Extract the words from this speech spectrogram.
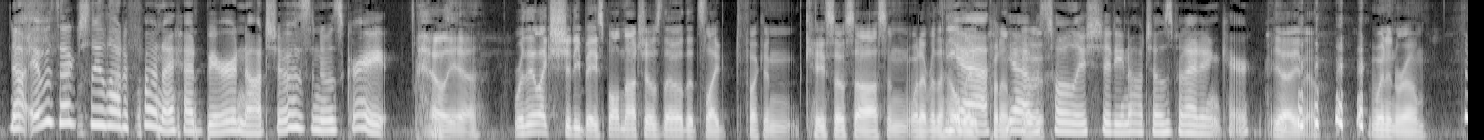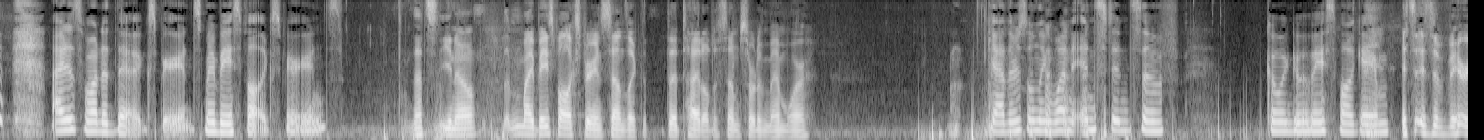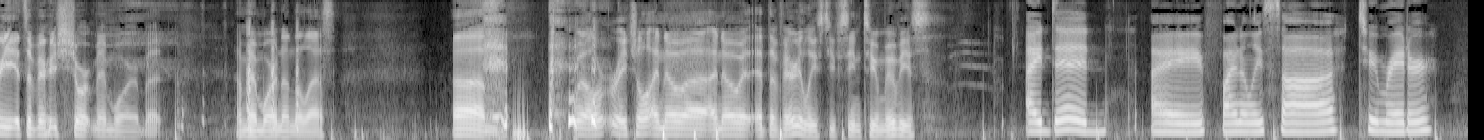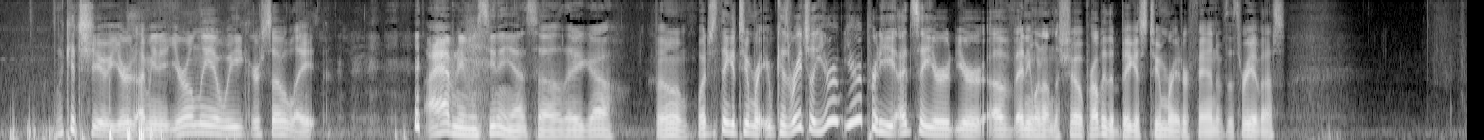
No, it was actually a lot of fun. I had beer and nachos and it was great. Hell yeah. Were they like shitty baseball nachos though? That's like fucking queso sauce and whatever the hell yeah, they put on. yeah, it was totally shitty nachos, but I didn't care. yeah, you know, when in Rome. I just wanted the experience, my baseball experience. That's you know, my baseball experience sounds like the, the title to some sort of memoir. Yeah, there's only one instance of going to a baseball game. It's it's a very it's a very short memoir, but a memoir nonetheless. Um, well, Rachel, I know uh, I know at the very least you've seen two movies. I did. I finally saw Tomb Raider. Look at you. You're I mean you're only a week or so late. I haven't even seen it yet, so there you go. Boom. What'd you think of Tomb Raider? Because Rachel, you're you're a pretty. I'd say you're you're of anyone on the show probably the biggest Tomb Raider fan of the three of us.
